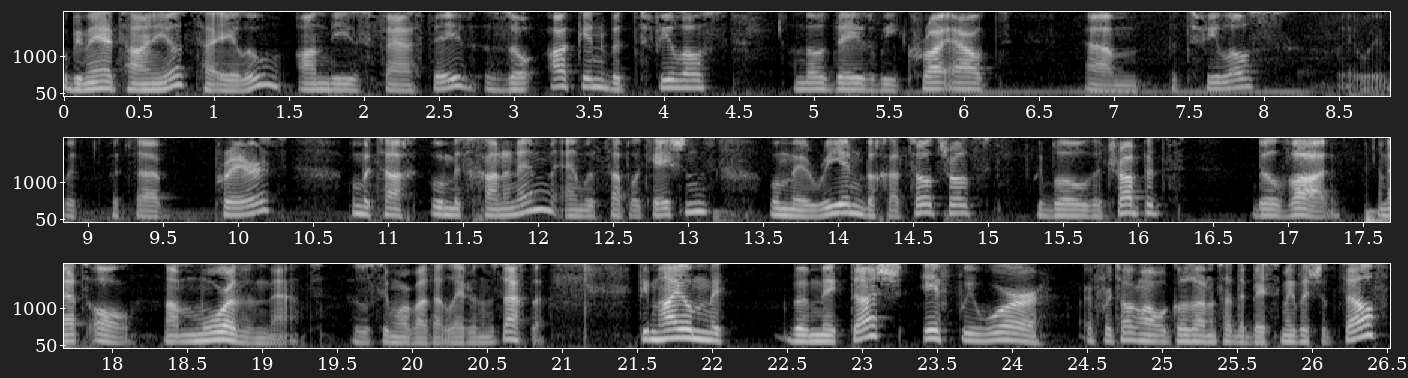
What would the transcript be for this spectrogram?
Ubimeatanios ha'elu on these fast days. Zoakin betfilos on those days we cry out um, betfilos with with uh, prayers umitach umischananim and with supplications umerian bechatzotrots we blow the trumpets bilvad and that's all not more than that as we'll see more about that later in the Masechta. Vimhayo b'mikdash, if we were, if we're talking about what goes on inside the base of Mikdash itself,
